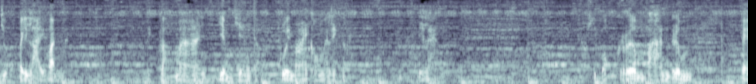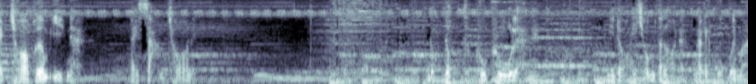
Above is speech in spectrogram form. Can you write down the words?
หยุดไปหลายวันนะเด็กลับมาเยี่ยมเยียนกับกล้วยไม้ของนาเล็กหน่อย นี่แหละ ที่บอกเริ่มบานเริ่มแตกช่อเพิ่มอีกเนี่ยได้สามช่อเนี่ยดกดกๆพลูพลูๆเลยฮะเนี่ย มีดอกให้ชมตลอดฮะนาเล็กปลูกกล้วยไม้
